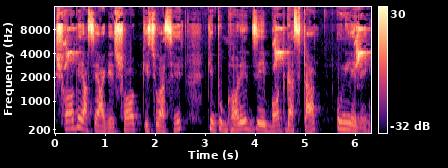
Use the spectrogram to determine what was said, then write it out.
সবে আছে আগের, সব কিছু আছে, কিন্তু ঘরের যে বট গাছটা উনিয়ে নেই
